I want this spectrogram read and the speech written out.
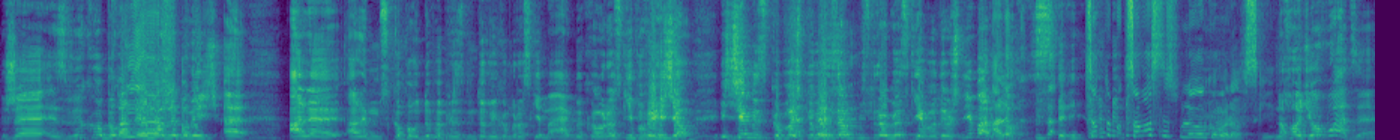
że zwykły obywatel Pomijasz- może powiedzieć, e, ale, ale bym skopał dupę prezydentowi Komorowskiemu, a jakby Komorowski powiedział, idziemy skopać dupę Strogowskiemu, to już nie bardzo. Ale za, co, to, co ma z tym wspólnego Komorowski? No chodzi o władzę.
